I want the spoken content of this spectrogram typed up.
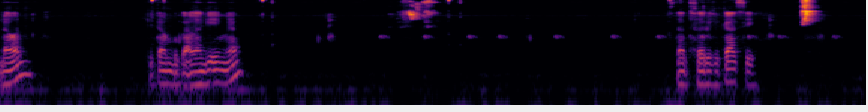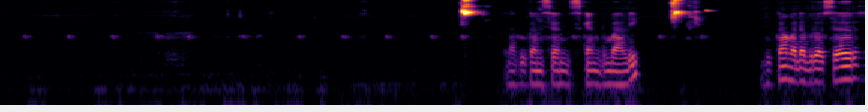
Down. Kita buka lagi email. Start verifikasi lakukan send scan kembali. Buka pada browser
